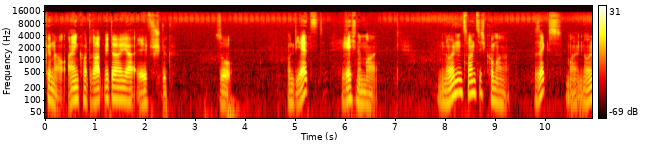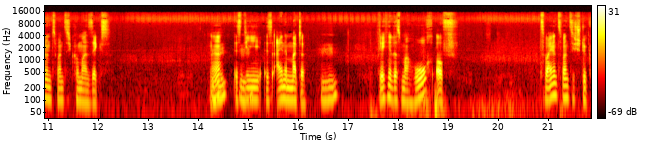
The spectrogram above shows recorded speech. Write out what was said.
Genau. Ein Quadratmeter, ja, elf Stück. So. Und jetzt rechne mal. 29,6 mal 29,6. Ne? Mhm, Ist mhm. die, ist eine Matte. Mhm. Rechne das mal hoch auf 22 Stück.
